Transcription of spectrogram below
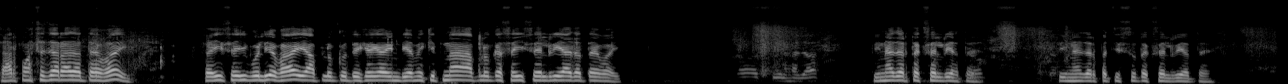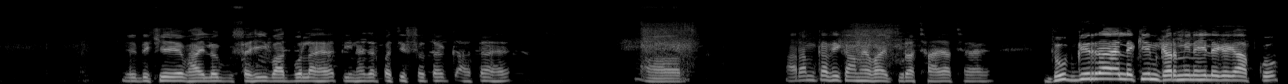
चार पाँच हज़ार आ जाता है भाई। सही सही बोलिए भाई आप लोग को देखेगा इंडिया में कितना आप लोग का सही सैलरी आ जाता है भाई। तीन हज़ार। तीन हज़ार तक सैलरी आता है। तीन हज़ार पच्चीस सौ तक सैलरी आता है। ये देखिए, ये भाई लोग सही बात बोला है, तीन हज़ार पच्चीस सौ तक आता है। और आराम का भी काम है भाई, पूरा छाया छाया है। धूप गिर रहा है, लेकिन गर्मी नहीं लगेगा आपको।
